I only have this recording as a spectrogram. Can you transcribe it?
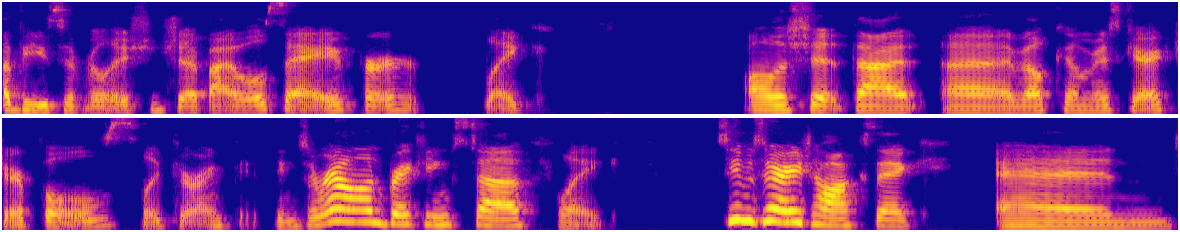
abusive relationship, I will say, for like all the shit that uh Val Kilmer's character pulls, like throwing th- things around, breaking stuff, like seems very toxic and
